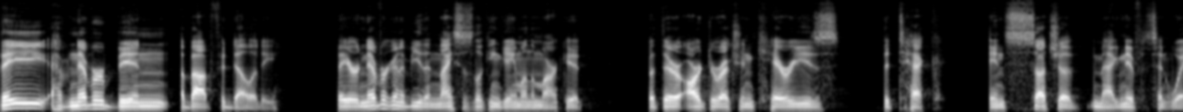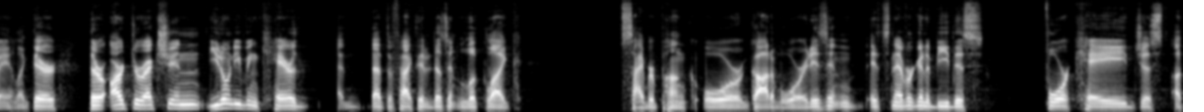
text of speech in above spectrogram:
they have never been about fidelity. They are never going to be the nicest looking game on the market, but their art direction carries the tech in such a magnificent way. Like their their art direction, you don't even care that the fact that it doesn't look like Cyberpunk or God of War. It isn't. It's never going to be this 4K just a,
